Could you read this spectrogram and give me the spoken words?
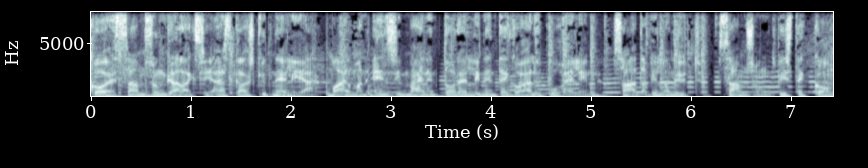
Koe Samsung Galaxy S24. Maailman ensimmäinen todellinen tekoälypuhelin. Saatavilla nyt. Samsung.com.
